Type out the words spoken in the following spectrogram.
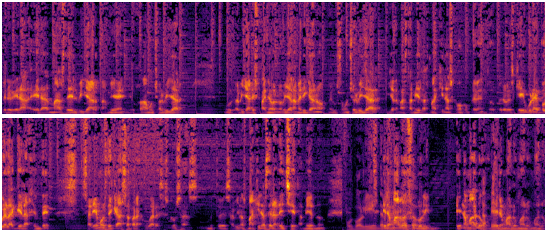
pero era, era más del billar también. Yo jugaba mucho al billar, billar español, no billar americano. Me gusta mucho el billar y además también las máquinas como complemento. Pero es que hubo una época en la que la gente salíamos de casa para jugar a esas cosas. Entonces había unas máquinas de la leche también, ¿no? Futbolín. Era malo el futbolín. Era malo, También. era malo, malo, malo.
